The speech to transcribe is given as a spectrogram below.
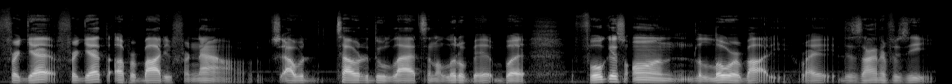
forget forget the upper body for now. I would tell her to do lats in a little bit, but focus on the lower body, right? Designer physique.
